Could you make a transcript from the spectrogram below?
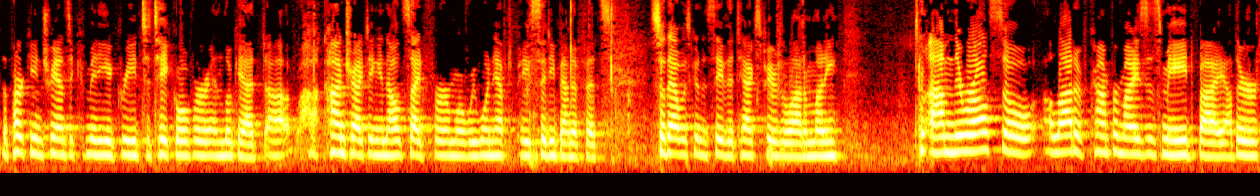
the Parking and Transit Committee agreed to take over and look at uh, contracting an outside firm where we wouldn't have to pay city benefits. So that was going to save the taxpayers a lot of money. Um, There were also a lot of compromises made by other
